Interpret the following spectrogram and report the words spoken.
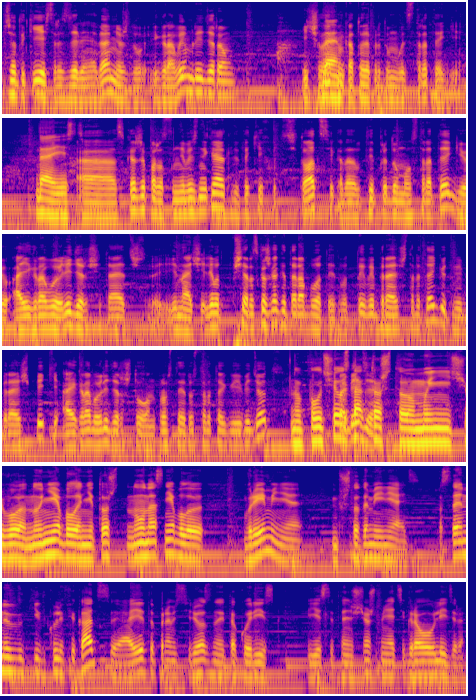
Все-таки есть разделение, да, между игровым лидером и человеком, да. который придумывает стратегии. Да, есть. А, скажи, пожалуйста, не возникает ли таких вот ситуаций, когда ты придумал стратегию, а игровой лидер считает иначе? Или вот вообще расскажи, как это работает? Вот ты выбираешь стратегию, ты выбираешь пики, а игровой лидер что? Он просто эту стратегию ведет? Ну, получилось так, то, что мы ничего, ну, не было не то, что... Ну, у нас не было времени что-то менять. Постоянно идут какие-то квалификации, а это прям серьезный такой риск, если ты начнешь менять игрового лидера.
